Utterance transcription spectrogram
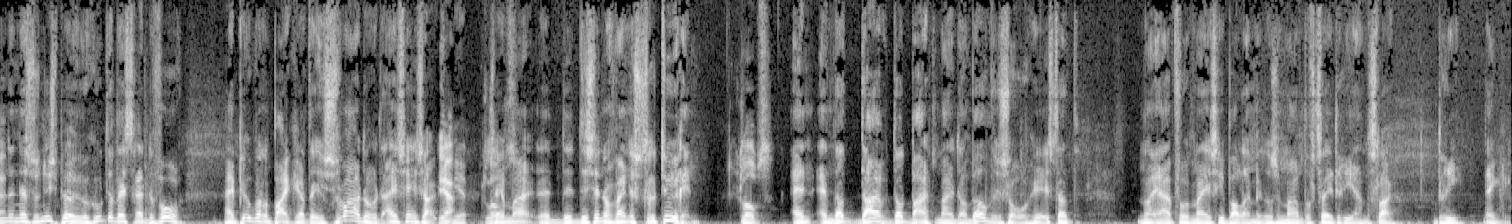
Ja. Net zoals nu speel je wel goed. De wedstrijd ervoor heb je ook wel een paar keer gehad dat je zwaar door het ijs heen zakt. Ja, klopt. Zeg maar, eh, er er zit nog weinig structuur in. Klopt. En, en dat, daar, dat baart mij dan wel weer zorgen. Is dat, nou ja, volgens mij is die bal inmiddels een maand of twee, drie aan de slag. Drie, denk ik.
